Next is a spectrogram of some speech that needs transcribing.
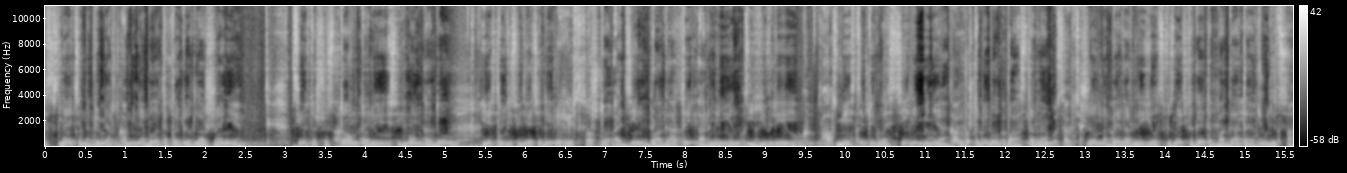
Знаете, например, у меня было такое предложение. В 76-м, то ли 7 году есть люди-свидетели, что один богатый армянин и еврей вместе пригласили меня, чтобы я был пастором, жил на Беверли-Хиллз. Вы знаете, какая это богатая улица.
